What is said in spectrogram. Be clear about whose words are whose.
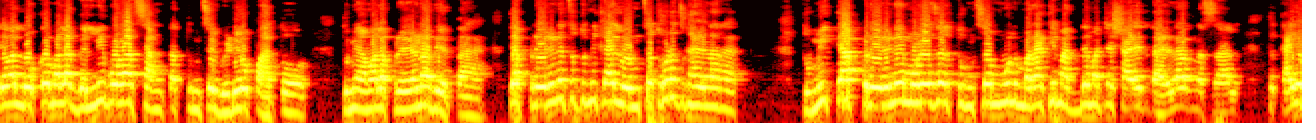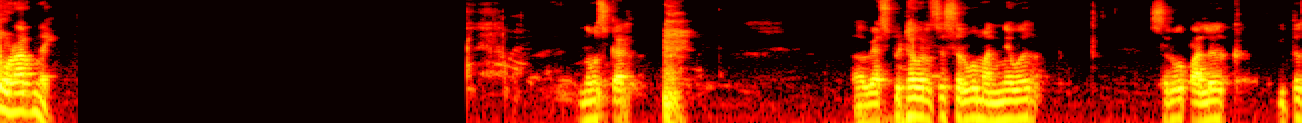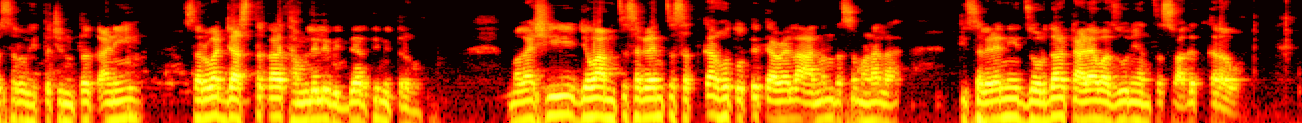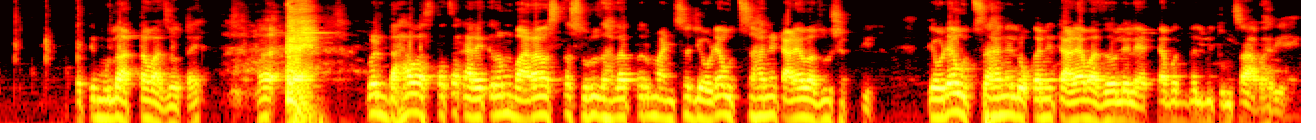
Speaker 1: तेव्हा लोक मला गल्ली बोळात सांगतात तुमचे व्हिडिओ पाहतो तुम्ही आम्हाला प्रेरणा देता त्या प्रेरणेचं तुम्ही काय लोणचं थोडंच घालणार आहात? तुम्ही त्या प्रेरणेमुळे जर तुमचं मूल मराठी माध्यमाच्या शाळेत घालणार नसाल तर काही होणार नाही. नमस्कार. व्यासपीठावरचे सर्व मान्यवर सर्व पालक इतर सर्व हितचिंतक आणि सर्वात जास्त काळ थांबलेले विद्यार्थी मित्र होते. मगाशी जेव्हा आमचे सगळ्यांचे सत्कार होत होते त्यावेळेला आनंद असं म्हणाला की सगळ्यांनी जोरदार टाळ्या वाजवून यांचं स्वागत करावं. तर ते मुलं आत्ता वाजवत आहे पण दहा वाजताचा कार्यक्रम बारा वाजता सुरू झाला तर माणसं जेवढ्या उत्साहाने टाळ्या वाजवू शकतील तेवढ्या उत्साहाने लोकांनी टाळ्या वाजवलेल्या आहेत. त्याबद्दल मी तुमचा आभारी आहे.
